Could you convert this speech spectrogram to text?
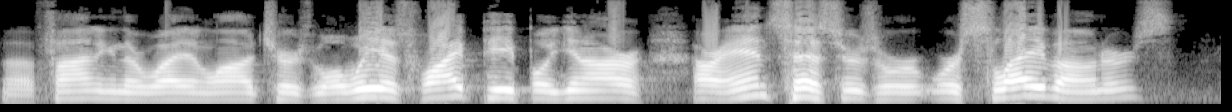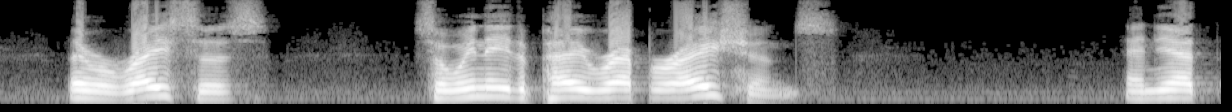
uh, finding their way in a lot of churches? Well, we as white people, you know, our, our ancestors were, were slave owners, they were racist, so we need to pay reparations. And yet,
